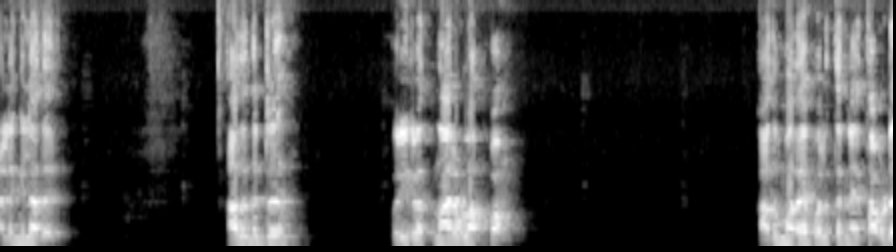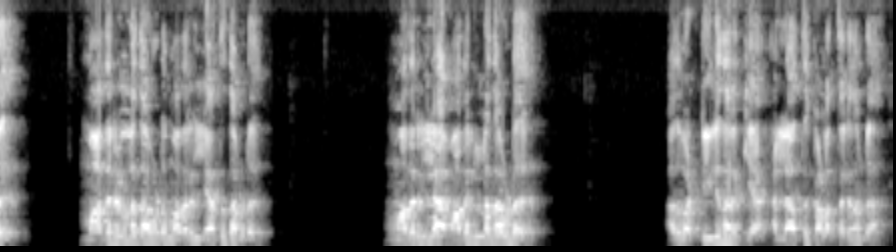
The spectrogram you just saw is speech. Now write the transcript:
അല്ലെങ്കിൽ അത് അത് എന്നിട്ട് ഒരു ഇരുപത്തിനാലോളം അപ്പം. അതും അതേപോലെ തന്നെ തവിട്. മധുരമുള്ള തവിട് മധുരമില്ലാത്ത തവിട്. മധുരമില്ല മധുരമുള്ള തവിട്. അത് വട്ടിയിൽ നിറയ്ക്കുക അല്ലാത്ത കളത്തൽ നിടുക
